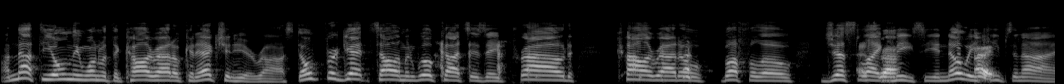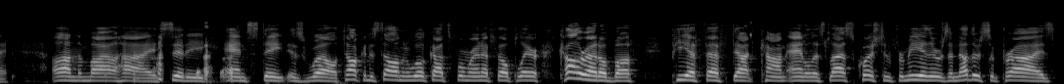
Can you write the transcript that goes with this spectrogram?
I'm not the only one with the Colorado connection here, Ross. Don't forget Solomon Wilcots is a proud Colorado Buffalo, just That's like right. me. So you know he right. keeps an eye on the Mile High City and State as well. Talking to Solomon Wilcots, former NFL player, Colorado Buff, PFF.com analyst. Last question for me. There was another surprise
